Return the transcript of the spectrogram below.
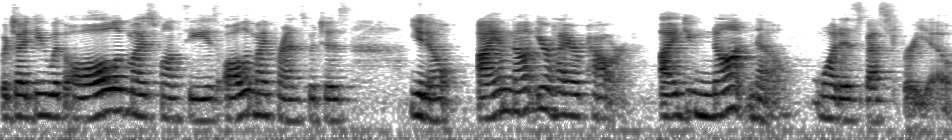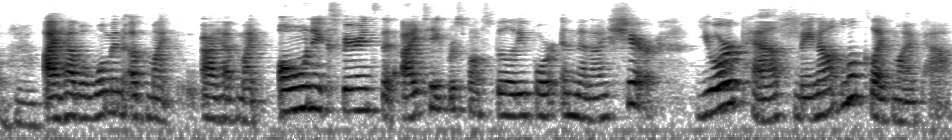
which I do with all of my sponsees, all of my friends, which is, you know, I am not your higher power. I do not know what is best for you. Mhm. I have a woman of my I have my own experience that I take responsibility for and then I share. Your path may not look like my path.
